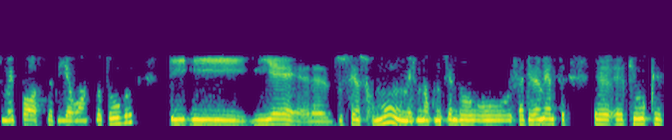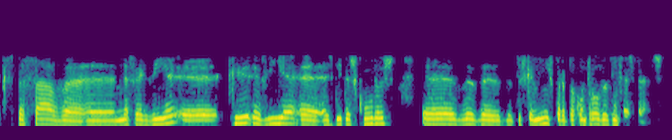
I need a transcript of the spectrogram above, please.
Tomei posse dia 11 de outubro e, e, e, é eh, do senso comum, mesmo não conhecendo o, efetivamente eh, aquilo que, que, se passava eh, na freguesia, que havia as ditas curas de, de, de, dos caminhos para, para controle das infestantes.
